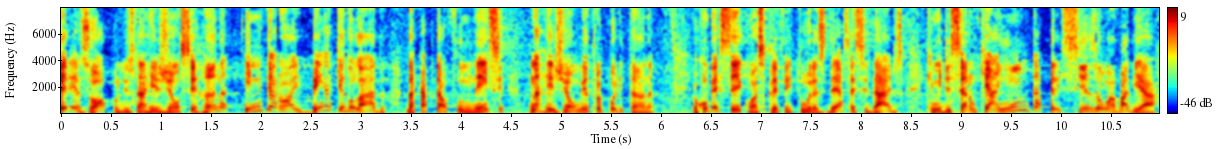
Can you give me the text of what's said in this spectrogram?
Teresópolis, na região serrana, e Niterói, bem aqui do lado da capital fluminense, na região metropolitana. Eu conversei com as prefeituras dessas cidades que me disseram que ainda precisam avaliar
